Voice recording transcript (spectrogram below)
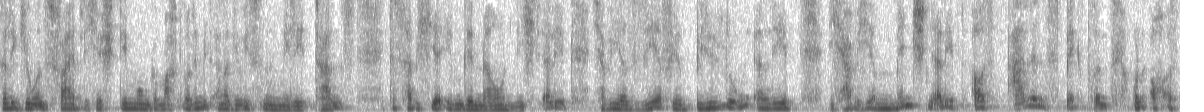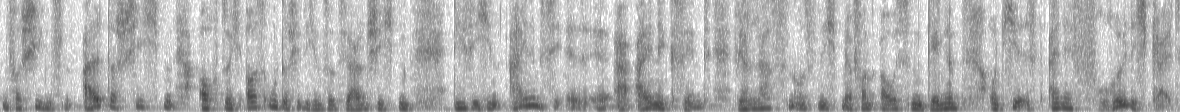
religionsfeindliche Stimmung gemacht wurde mit einer gewissen Militanz. Das habe ich hier eben genau nicht erlebt. Ich habe hier sehr viel Bildung erlebt. Ich habe hier Menschen erlebt aus allen Spektren und auch aus den verschiedensten Altersschichten, auch durchaus unterschiedlichen sozialen Schichten, die sich in einem äh, äh, einig sind. Wir lassen uns nicht mehr von außen gängen. Und hier ist eine Fröhlichkeit,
